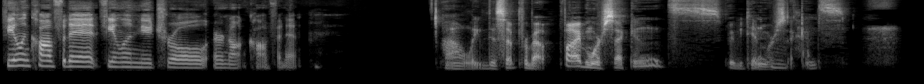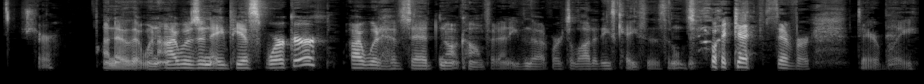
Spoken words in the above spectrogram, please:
feeling confident, feeling neutral, or not confident. I'll leave this up for about five more seconds, maybe 10 more Okay. seconds. Sure. I know that when I was an APS worker, I would have said not confident, even though I've worked a lot of these cases. I don't feel like I was ever terribly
